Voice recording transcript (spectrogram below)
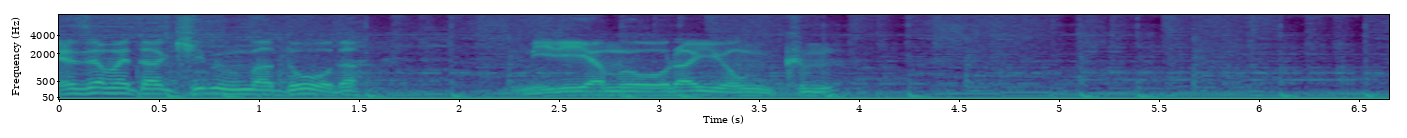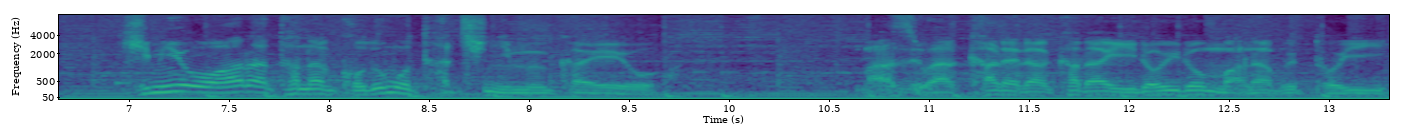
目覚めた気分はどうだ？ミリアム・オライオン君。君を新たな子供たちに迎えよう。まずは彼らからいろいろ学ぶといい。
